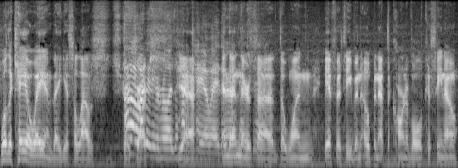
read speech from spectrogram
Well, the KOA in Vegas allows straight Oh, I trucks. didn't even realize they had a KOA there, And then I there's yeah. uh, the one, if it's even open at the Carnival Casino.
